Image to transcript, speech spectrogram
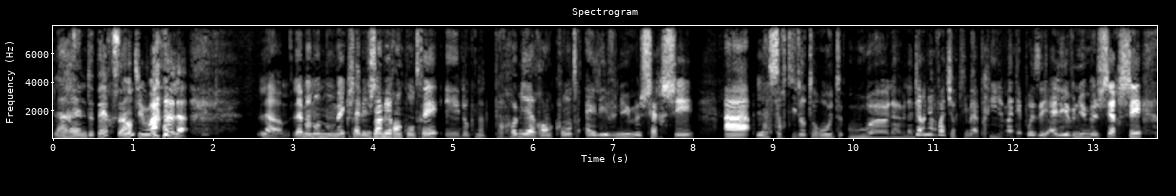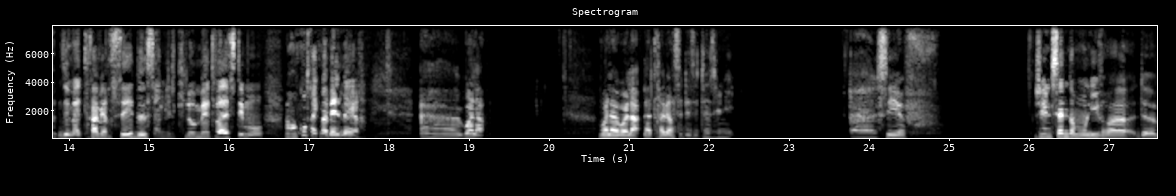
la reine de Perse, hein, tu vois, la, la, maman de mon mec, je l'avais jamais rencontrée. Et donc, notre première rencontre, elle est venue me chercher à la sortie d'autoroute où euh, la, dernière voiture qui m'a pris m'a déposé. Elle est venue me chercher de ma traversée de 5000 km. Voilà, c'était mon ma rencontre avec ma belle-mère. Euh, voilà. Voilà, voilà, la traversée des États-Unis. Euh, c'est. J'ai une scène dans mon livre euh, de,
